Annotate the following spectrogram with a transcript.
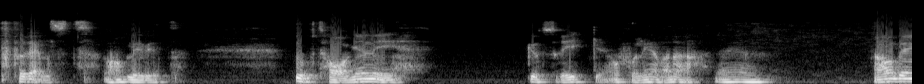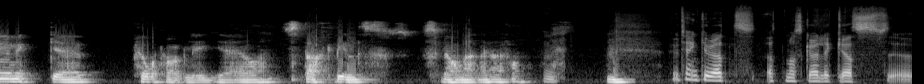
frälst och har blivit upptagen i Guds rike och får leva där. Ja, det är mycket påtaglig och stark bild som jag har med mig därifrån. Mm. Mm. Hur tänker du att, att man ska lyckas uh,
